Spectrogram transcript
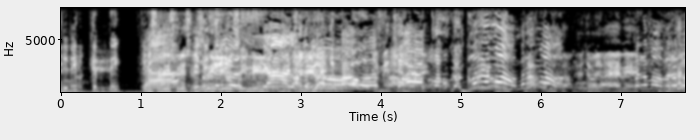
Jadi Oke. ketika Ini serius, serius, ini serius, serius, ini. ya, Ini serius. ada nggak ketawa, Ini channel aku aku gak guyu. Meremo, meremo, meremo, Kan meremo nggak. Meremo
